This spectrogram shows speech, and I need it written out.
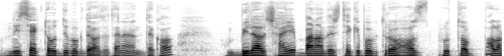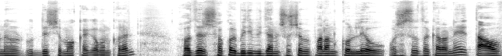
নিচে একটা উদ্দীপক দেওয়া আছে, তাই না? দেখো, বিলাল সাহেব বাংলাদেশ থেকে পবিত্র হজ পালনের উদ্দেশ্যে মক্কা গমন করেন। হজের সকল বিধিবিধান সুষ্ঠুভাবে পালন করলেও অসুস্থতার কারণে তাওফ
